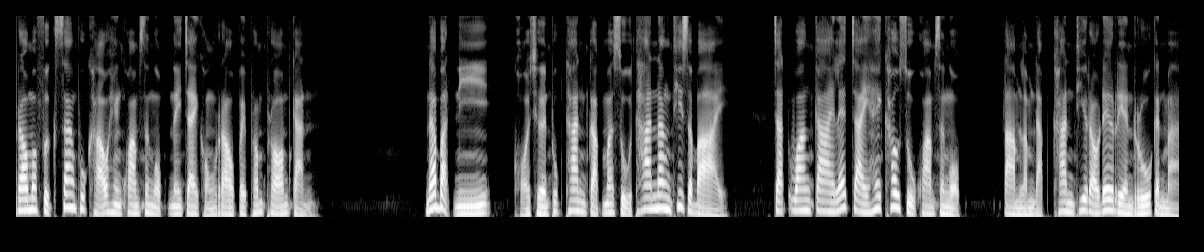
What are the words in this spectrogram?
เรามาฝึกสร้างภูเขาแห่งความสงบในใจของเราไปพร้อมๆกัน ณ บัดนี้ขอเชิญทุกท่านกลับมาสู่ท่านั่งที่สบาย จัดวางกายและใจให้เข้าสู่ความสงบ ตามลำดับขั้นที่เราได้เรียนรู้กันมา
